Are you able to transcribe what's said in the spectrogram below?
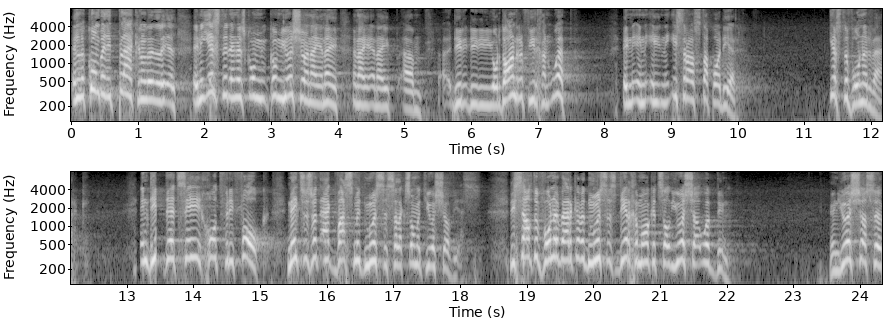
En hulle kom by die plek en hulle en die eerste ding is kom kom Joshua en hy en hy en hy en hy ehm um, die die die Jordaanrivier gaan oop. En en en Israel stap daar deur. Eerste wonderwerk. En dit dit sê God vir die volk, net soos wat ek was met Moses, sal ek saam met Joshua wees. Dieselfde wonderwerke wat Moses deurgemaak het, sal Joshua ook doen. En Joshua se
